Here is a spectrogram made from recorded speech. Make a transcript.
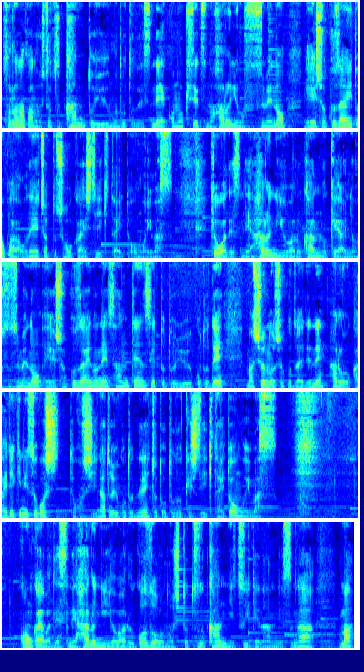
その中の一つ肝というものとですねこの季節の春におすすめの、えー、食材とかをねちょっと紹介していきたいと思います。今日はですね春に弱る肝のケアにおすすめの、えー、食材のね3点セットということで、まあ、旬の食材でね春を快適に過ごしてほしいなということでねちょっとお届けしていきたいと思います。今回はですね春に弱る五臓の一つ肝についてなんですがま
